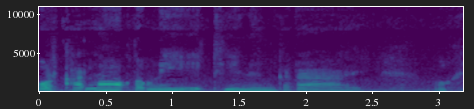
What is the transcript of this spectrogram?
กดคัดลอกตรงนี้อีกทีหนึ่งก็ได้ โอเค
